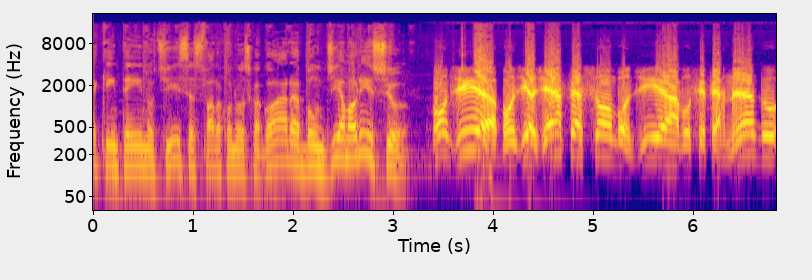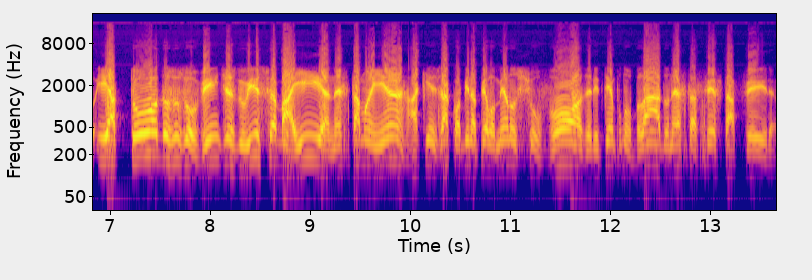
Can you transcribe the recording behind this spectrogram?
é quem tem notícias, fala conosco agora. Bom dia, Maurício. Bom dia, bom dia Jefferson, bom dia a você Fernando e a todos os ouvintes do Isso é Bahia, nesta manhã, aqui em Jacobina pelo menos chuvosa, de tempo nublado nesta sexta-feira.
